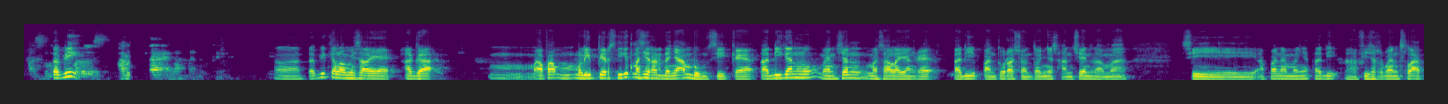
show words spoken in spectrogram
Pas Tapi- harus harus kita enak kan. Eh, tapi kalau misalnya agak mm, apa melipir sedikit masih rada nyambung sih. Kayak tadi kan lu mention masalah yang kayak tadi Pantura contohnya Sunshine sama si apa namanya tadi uh, Fisherman Slut.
